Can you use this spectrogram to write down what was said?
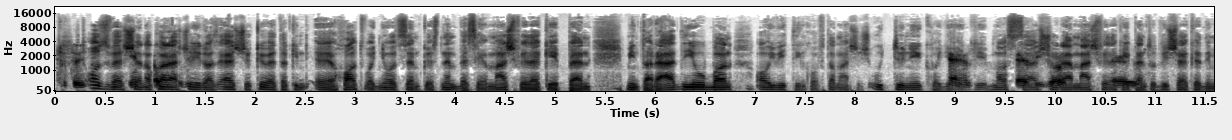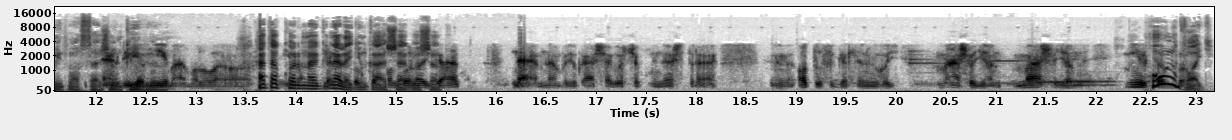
Tehát, hogy Az vessen a karácsonyra az első követ, aki 6 vagy 8 szem közt nem beszél másféleképpen, mint a rádióban, ahogy Wittinghoff Tamás is úgy tűnik, hogy Ez- egy ez igaz. során másféleképpen Ez- tud viselkedni, mint igaz, kívül. nyilvánvalóan. Hát akkor meg ne legyünk álságosak. hát Nem, nem vagyok álságos, csak minden attól függetlenül, hogy máshogyan, máshogyan nyíltabban. Hol vagy?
